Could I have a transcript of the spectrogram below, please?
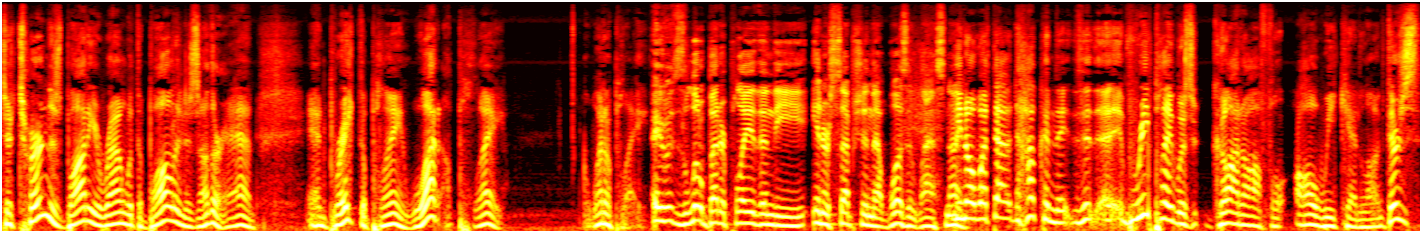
to turn his body around with the ball in his other hand and break the plane. What a play! What a play! It was a little better play than the interception that wasn't last night. You know what? That how can they? The, the replay was god awful all weekend long. There's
